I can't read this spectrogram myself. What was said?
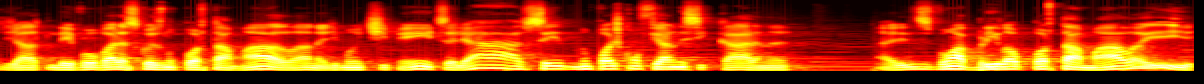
já levou várias coisas no porta-mala lá, né, de mantimentos. Ele, ah, você não pode confiar nesse cara, né? Aí eles vão abrir lá o porta-mala e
